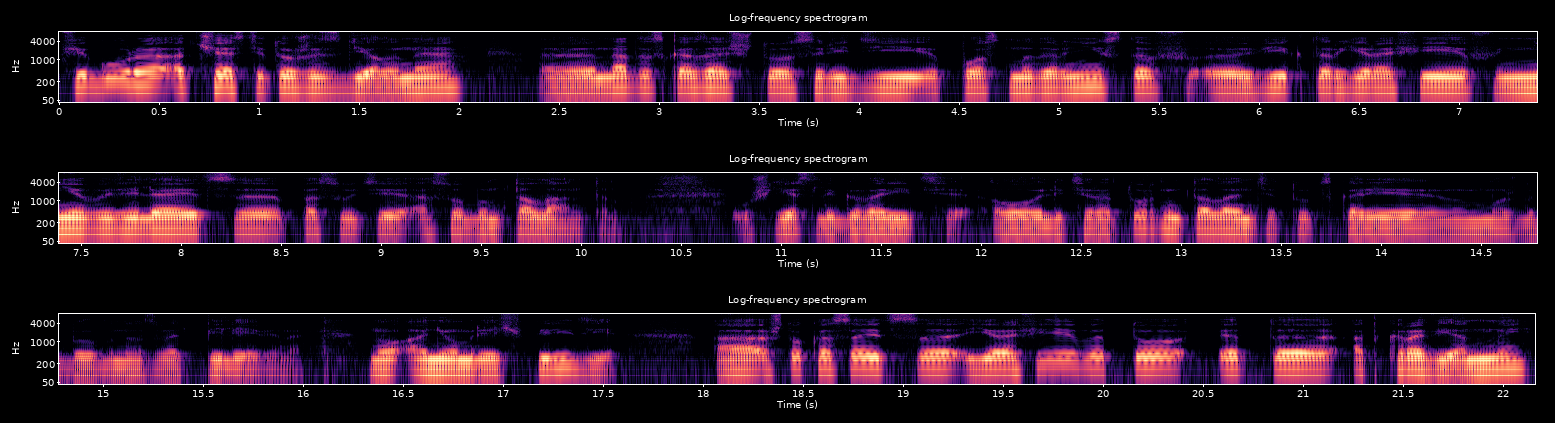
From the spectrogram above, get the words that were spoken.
Фигура отчасти тоже сделанная. Э, надо сказать, что среди постмодернистов э, Виктор Ерофеев не выделяется, по сути, особым талантом. Уж если говорить о литературном таланте, тут скорее можно было бы назвать Пелевина. Но о нем речь впереди. А что касается Ерофеева, то это откровенный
